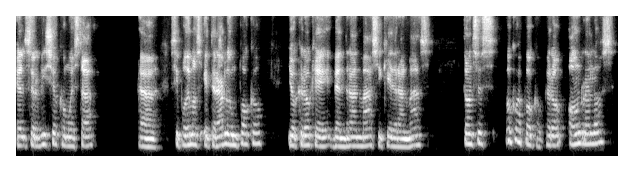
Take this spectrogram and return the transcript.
el servicio como está, ah, si podemos iterarlo un poco, yo creo que vendrán más y quedarán más. Entonces, poco a poco, pero honralos.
